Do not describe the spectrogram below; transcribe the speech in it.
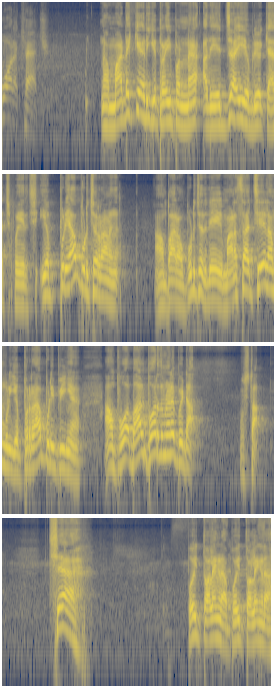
What a catch. நான் மடக்கி அடிக்க ட்ரை பண்ணேன். அது எட்ஜ் ஆகி எப்படியோ கேட்ச் போயிடுச்சு எப்படியா பிடிச்சிட்றானுங்க. அவன் பாரு அவன் பிடிச்சது. டேய் மனசாட்சியே இல்லாம முடியும் எப்படா பிடிப்பீங்க? அவன் போ பால் போகிறது முன்னாடியே போயிட்டான். முடிச்சிட்டான் ச்சே. போய் தொலைங்கடா போய் தொலைங்கடா.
